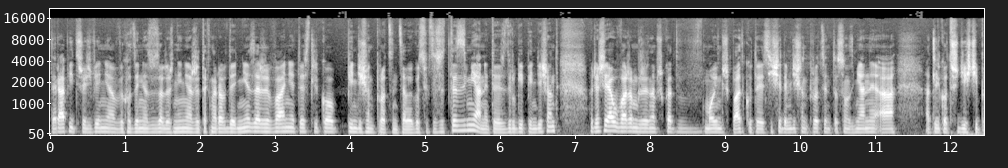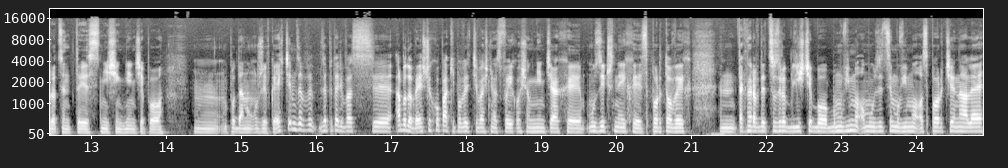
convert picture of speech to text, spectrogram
terapii, trzeźwienia, wychodzenia z uzależnienia, że tak naprawdę niezażywanie to jest tylko 50% całego sukcesu. Te zmiany to jest drugie 50%, chociaż ja uważam, że na przykład w moim przypadku to jest i 70% to są zmiany, a, a tylko 30% to jest niesięgnięcie po, mm, po daną używkę. Ja chciałem zapytać was, y, albo dobra, jeszcze chłopaki, powiedzcie właśnie o swoich osiągnięciach y, muzycznych, y, sportowych, Ym, tak naprawdę co zrobiliście, bo, bo mówimy o muzyce, mówimy o sporcie, no ale,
